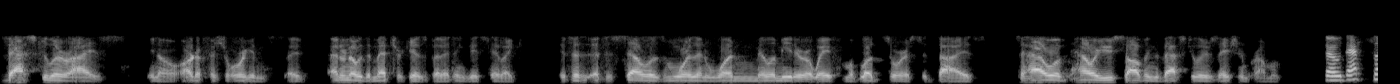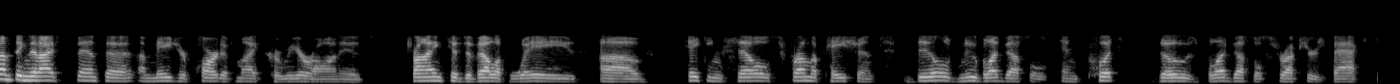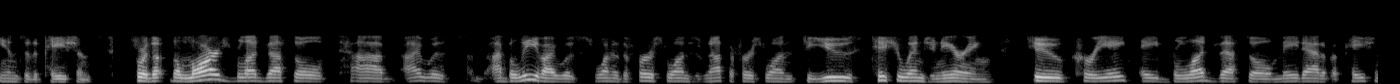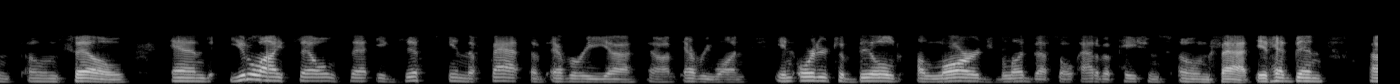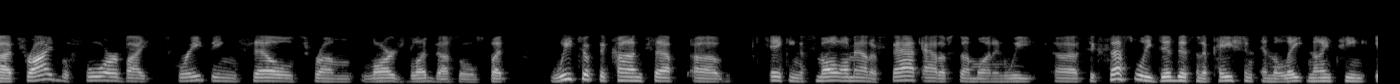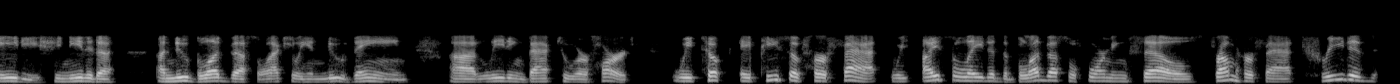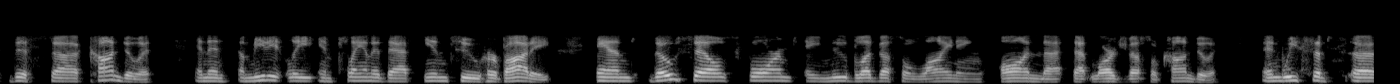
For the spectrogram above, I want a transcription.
vascularize, you know, artificial organs. I, I don't know what the metric is, but I think they say like if a, if a cell is more than one millimeter away from a blood source, it dies. So how how are you solving the vascularization problem? So that's something that I've spent a, a major part of my career on is trying to develop ways of taking cells from a patient, build new blood vessels, and put those blood vessel structures back into the patients. For the, the large blood vessels, uh, I was, I believe I was one of the first ones, if not the first ones, to use tissue engineering to create a blood vessel made out of a patient's own cells and utilize cells that exist in the fat of every uh, uh, everyone in order to build a large blood vessel out of a patient's own fat. It had been uh, tried before by scraping cells from large blood vessels, but we took the concept of taking a small amount of fat out of someone, and we uh, successfully did this in a patient in the late 1980s. She needed a, a new blood vessel, actually a new vein, uh, leading back to her heart. We took a piece of her fat, we isolated the blood vessel forming cells from her fat, treated this uh, conduit, and then immediately implanted that into her body and those cells formed a new blood vessel lining on that, that large vessel conduit. And we uh,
